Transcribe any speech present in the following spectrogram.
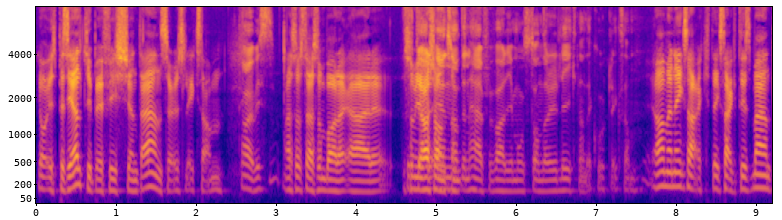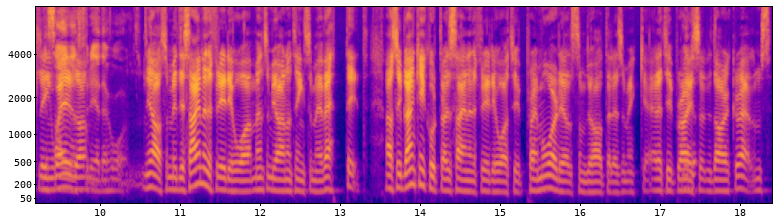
Ja, speciellt typ efficient answers liksom. Ja, visst. Alltså sådär som bara är, som Som gör en sånt av som, den här för varje motståndare liknande kort liksom. ja men exakt, exakt, dismantling wave Designat då. för EDH. Ja, som är designade för IDH, men som gör någonting som är vettigt. Alltså ibland kan kort vara designade för IDH, typ Primordial som du hatade så mycket, eller typ Rise of the Dark Realms,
